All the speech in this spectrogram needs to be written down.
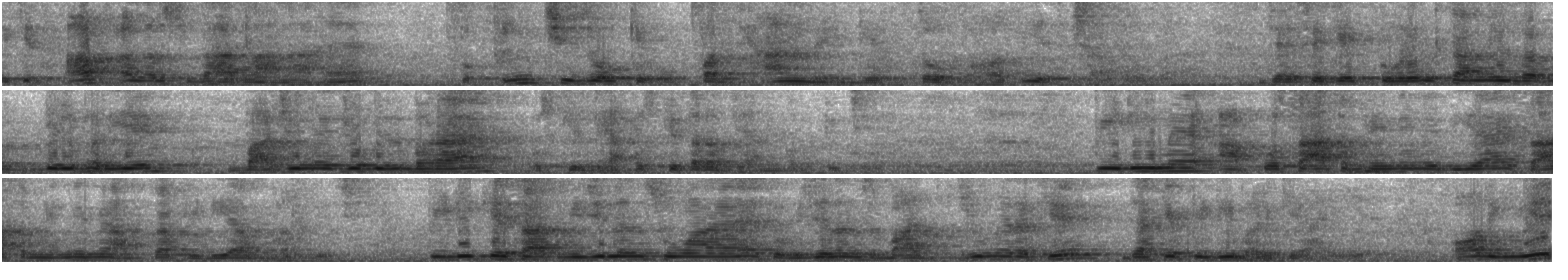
लेकिन अब अगर सुधार लाना है तो इन चीज़ों के ऊपर ध्यान देंगे तो बहुत ही अच्छा होगा। जैसे कि टोरेंट का बिल बिल भरिए, बाजू में जो बिल भरा है, उसकी ध्यान उसकी तरफ़ ध्यान मत दीजिए। पीडी में आपको सात महीने में दिया है, सात महीने में आपका पीडी आप भर दीजिए। पीडी के साथ विजिलेंस हुआ है तो विजिलेंस बाजू में रखिए, जाके पीडी भर के आइए। और ये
